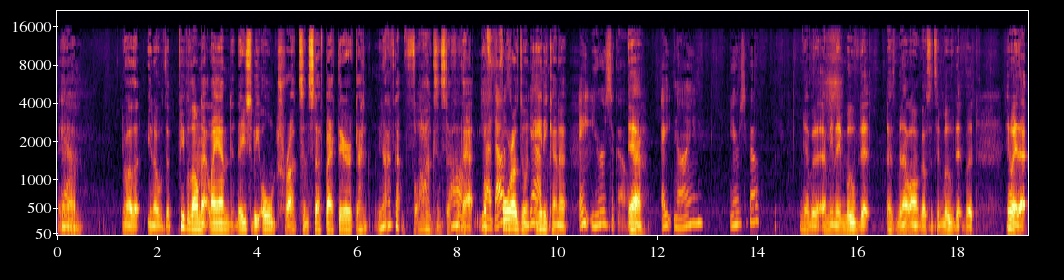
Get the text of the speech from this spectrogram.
Yeah. Um, well, the, you know, the people that own that land, there used to be old trucks and stuff back there. God, you know, I've got vlogs and stuff Oh, of that yeah, that before was- I was doing yeah. any kind of Eight years ago. yeah. Eight, nine years ago. Yeah, but I mean, they moved it. It's been that long ago since they moved it. But anyway, that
